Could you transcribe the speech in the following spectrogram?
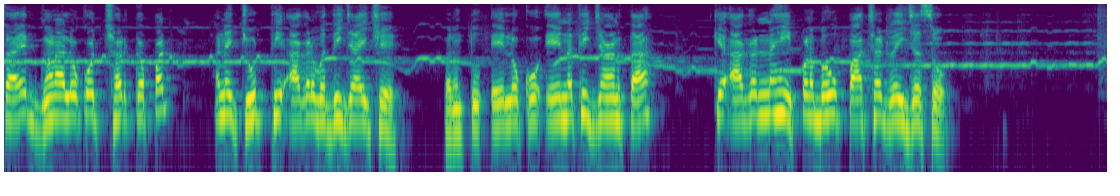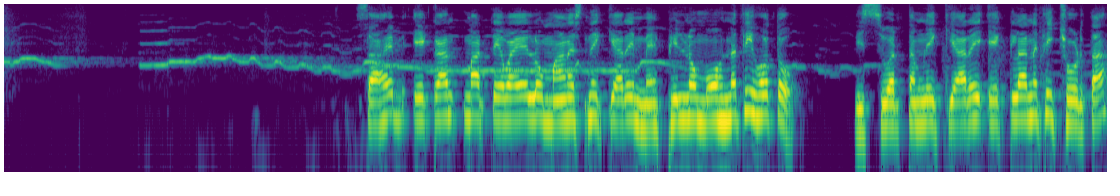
સાહેબ, ઘણા લોકો છળકપટ અને જૂઠથી આગળ વધી જાય છે. પરંતુ એ લોકો એ નથી જાણતા કે આગળ નહીં, પણ બહુ પાછળ રહી જશો. સાહેબ, એકાંતમાં ટેવાયેલો માણસને ક્યારેય મહેફિલનો મોહ નથી હોતો? ઈશ્વર તમને ક્યારેય એકલા નથી છોડતા?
